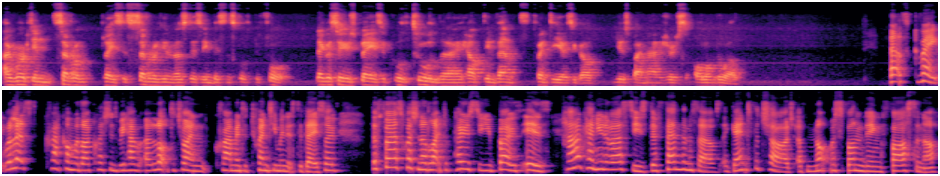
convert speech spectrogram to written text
I worked in several places, several universities in business schools before. Lego Serious Play is a cool tool that I helped invent 20 years ago, used by managers all over the world. That's great. Well, let's crack on with our questions. We have a lot to try and cram into 20 minutes today. So the first question I'd like to pose to you both is how can universities defend themselves against the charge of not responding fast enough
